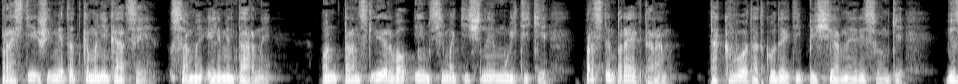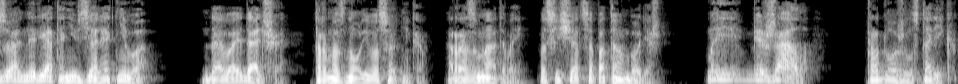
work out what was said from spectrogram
«Простейший метод коммуникации, самый элементарный. Он транслировал им семантичные мультики, простым проектором. Так вот откуда эти пещерные рисунки. Визуальный ряд они взяли от него». «Давай дальше», — тормознул его Сотников. «Разматывай, восхищаться потом будешь». «Мы бежал», — продолжил старик.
